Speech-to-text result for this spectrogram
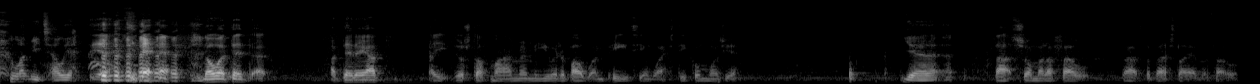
let me tell you. yeah. No, I did. I, I did. I had like, just off my memory. You were about when PT and Westy come, was you? Yeah, uh, That summer, I felt that's the best I ever felt.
